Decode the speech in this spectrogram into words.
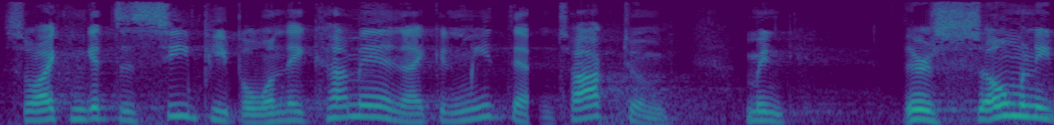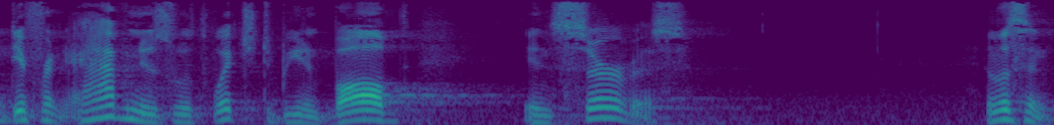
so I can get to see people when they come in. I can meet them and talk to them. I mean, there's so many different avenues with which to be involved in service. And listen,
